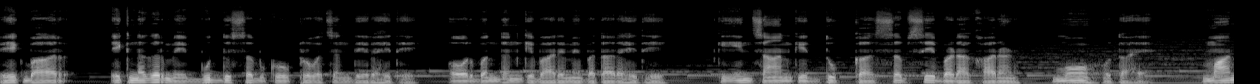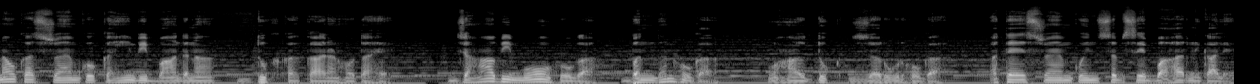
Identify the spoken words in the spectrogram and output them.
एक बार एक नगर में बुद्ध सबको प्रवचन दे रहे थे और बंधन के बारे में बता रहे थे कि इंसान के दुख का सबसे बड़ा कारण मोह होता है। मानव का स्वयं को कहीं भी बांधना दुख का कारण होता है। जहाँ भी मोह होगा, बंधन होगा, वहाँ दुख ज़रूर होगा। अतः स्वयं को इन सबसे बाहर निकालें।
